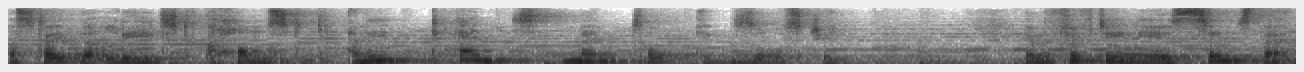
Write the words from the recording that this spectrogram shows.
A state that leads to constant and intense mental exhaustion. In the 15 years since then,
